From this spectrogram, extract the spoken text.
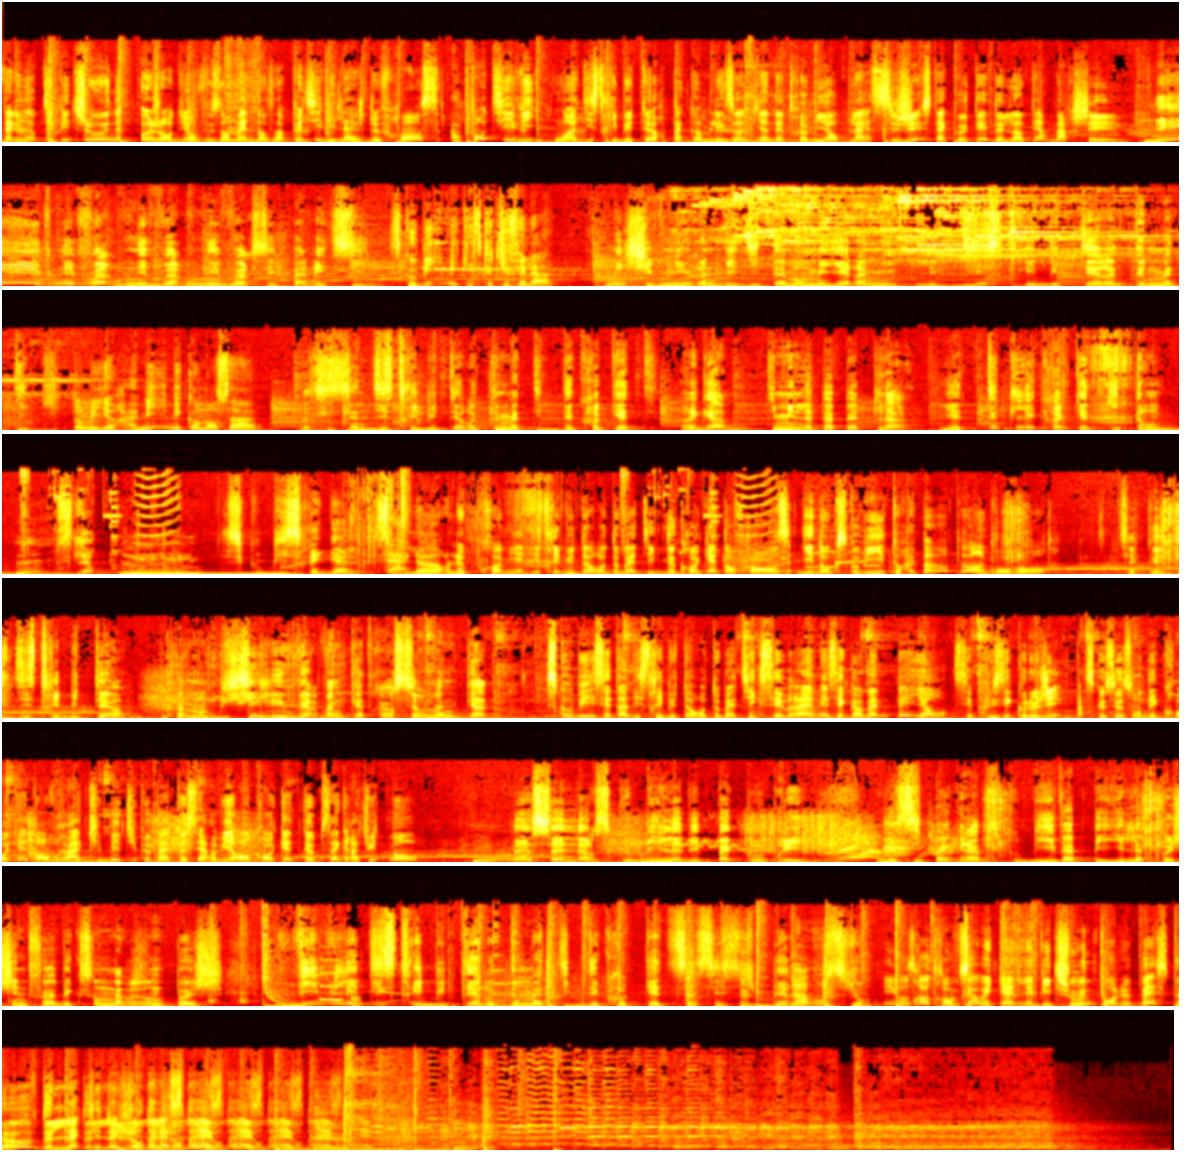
Salut nos petits pitchouns Aujourd'hui on vous emmène dans un petit village de France, à Pontivy, où un distributeur pas comme les autres vient d'être mis en place juste à côté de l'intermarché. Venez, venez voir, venez voir, venez voir, c'est par ici. Scooby, mais qu'est-ce que tu fais là? Mais je suis venu rendre visite à mon meilleur ami, le distributeur automatique. Ton meilleur ami Mais comment ça Parce que c'est un distributeur automatique de croquettes. Regarde, tu mets la papette là, il y a toutes les croquettes qui tombent. Hum. Scooby se régale. C'est alors le premier distributeur automatique de croquettes en France. Dis donc Scooby, t'aurais pas un peu un gros ventre C'est à cause du distributeur. Je peux pas m'empêcher, il est ouvert 24 heures sur 24. Scooby, c'est un distributeur automatique, c'est vrai, mais c'est quand même payant. C'est plus écologique parce que ce sont des croquettes en vrac, mais tu peux pas te servir en croquettes comme ça gratuitement. Mais alors Scooby l'avait pas compris. Mais c'est pas grave, Scooby va payer la prochaine fois avec son argent de poche. Vive les distributeurs automatiques de croquettes, ça c'est super invention. Et on se retrouve ce week-end, les pitchouns, pour le best-of de l'actu du jour de la semaine.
